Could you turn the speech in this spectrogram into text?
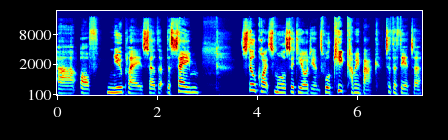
uh, of new plays, so that the same, still quite small city audience will keep coming back to the theatre,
